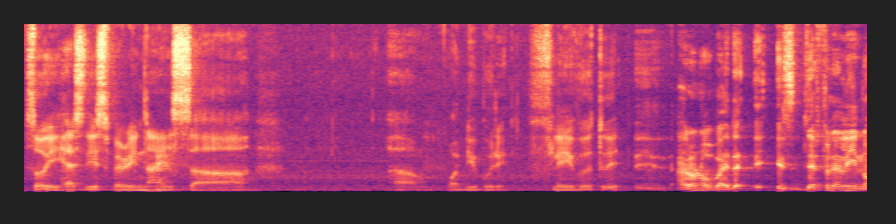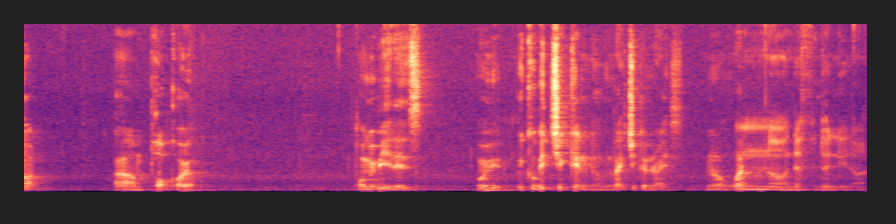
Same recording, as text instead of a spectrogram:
so it has this very nice. Uh, um, what do you put it? Flavor to it. I don't know, but it's definitely not um, pork oil. Or maybe it is. Maybe it could be chicken, like chicken rice. No, what? No, definitely not.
